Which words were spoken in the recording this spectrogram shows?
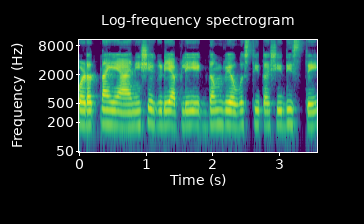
पडत नाही आणि शेगडी आपली एकदम व्यवस्थित अशी दिसते.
